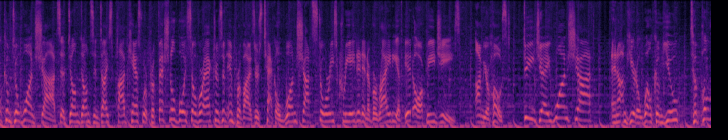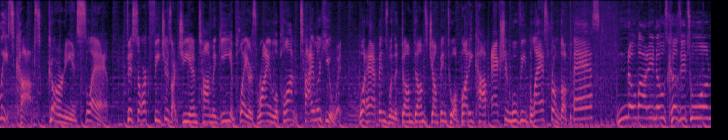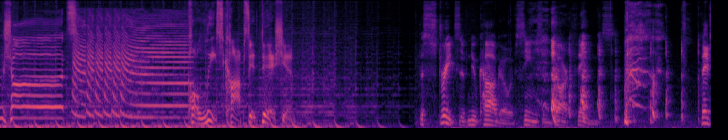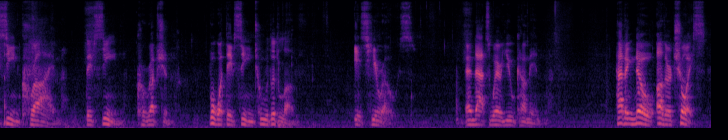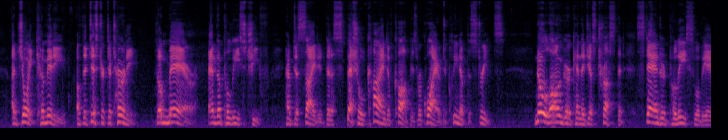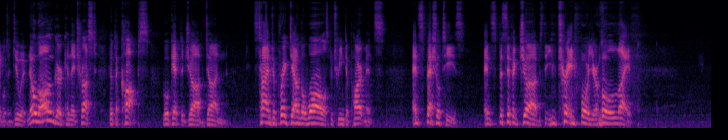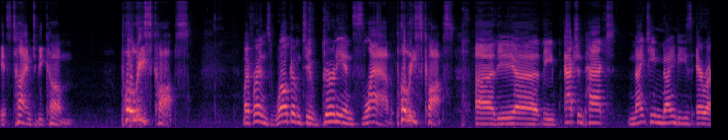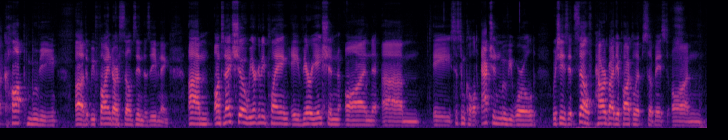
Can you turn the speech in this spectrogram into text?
Welcome to One Shots, a Dumb Dumbs and Dice podcast where professional voiceover actors and improvisers tackle one shot stories created in a variety of hit RPGs. I'm your host, DJ One Shot, and I'm here to welcome you to Police Cops, Gurney and Slab. This arc features our GM Tom McGee and players Ryan LaPlante and Tyler Hewitt. What happens when the Dumb Dumbs jump into a buddy cop action movie blast from the past? Nobody knows cause it's one shot! Police Cops Edition. The streets of New Chicago have seen some dark things. they've seen crime. They've seen corruption. But what they've seen too little of is heroes. And that's where you come in. Having no other choice, a joint committee of the district attorney, the mayor, and the police chief have decided that a special kind of cop is required to clean up the streets. No longer can they just trust that standard police will be able to do it. No longer can they trust that the cops will get the job done. It's time to break down the walls between departments and specialties and specific jobs that you've trained for your whole life. It's time to become police cops. My friends, welcome to Gurney and Slab, Police Cops, uh, the uh, the action-packed 1990s era cop movie uh, that we find ourselves in this evening. Um, on tonight's show, we are going to be playing a variation on um, a system called Action Movie World, which is itself powered by the Apocalypse, so based on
